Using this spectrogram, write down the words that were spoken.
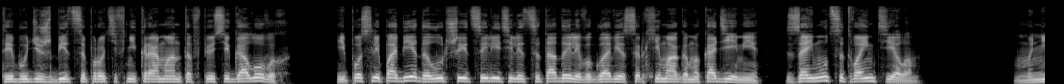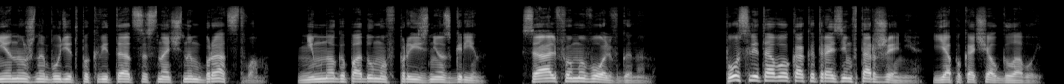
Ты будешь биться против некромантов пёсеголовых, и после победы лучшие целители цитадели во главе с архимагом Академии займутся твоим телом. Мне нужно будет поквитаться с ночным братством, немного подумав, произнес Грин, с Альфом и Вольфганом. После того, как отразим вторжение, я покачал головой.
